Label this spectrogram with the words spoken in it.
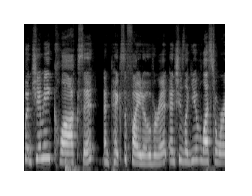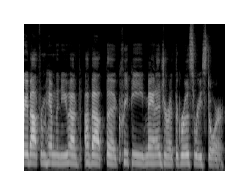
But Jimmy clocks it and picks a fight over it, and she's like, You have less to worry about from him than you have about the creepy manager at the grocery store.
